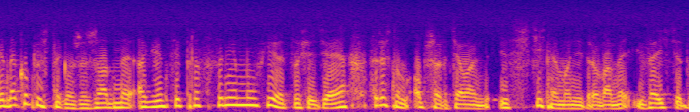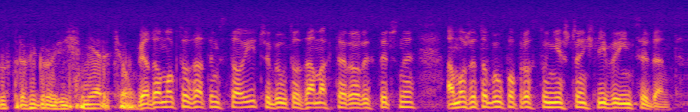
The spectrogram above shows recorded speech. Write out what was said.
Jednak oprócz tego, że żadne agencje prasowe nie mówiły, co się dzieje, zresztą obszar działań jest ściśle monitorowany i wejście do strefy grozi śmiercią. Wiadomo, kto za tym stoi? Czy był to zamach terrorystyczny? A może to był po prostu nieszczęśliwy incydent?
